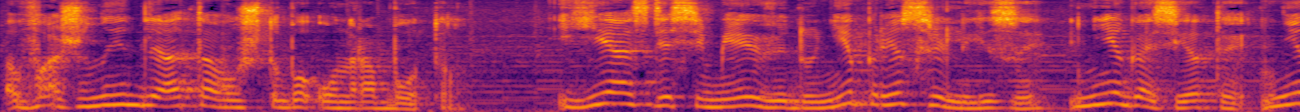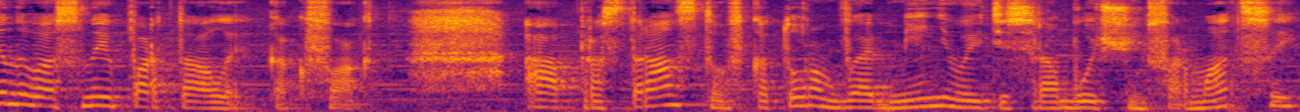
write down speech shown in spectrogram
важны для того, чтобы он работал. Я здесь имею в виду не пресс-релизы, не газеты, не новостные порталы, как факт, а пространство, в котором вы обмениваетесь рабочей информацией,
